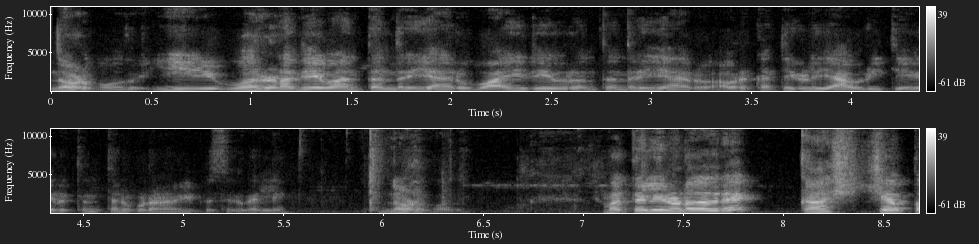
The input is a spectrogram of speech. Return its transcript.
ನೋಡಬಹುದು. ಈ ವರುಣ ದೇವ ಅಂತಂದ್ರೆ ಯಾರು? ವಾಯುದೇವರು ಅಂತಂದ್ರೆ ಯಾರು? ಅವರ ಕಥೆಗಳು ಯಾವ ರೀತಿಯಾಗಿರುತ್ತೆ ಅಂತ ಕೂಡ ನಾವು ಈ ಪುಸ್ತಕದಲ್ಲಿ ನೋಡಬಹುದು. ಮತ್ತೆ ಇಲ್ಲಿ ನೋಡೋದಾದ್ರೆ ಕಶ್ಯಪ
